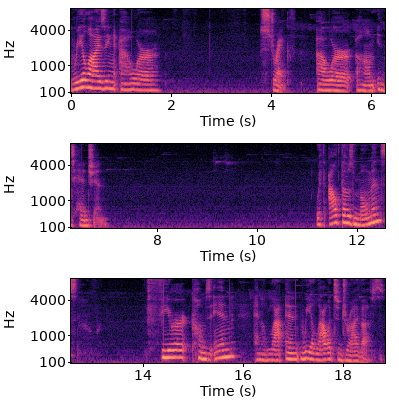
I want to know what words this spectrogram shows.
realizing our strength, our um, intention. Without those moments, fear comes in and allow and we allow it to drive us.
